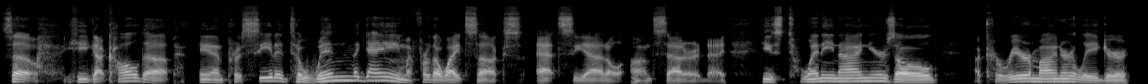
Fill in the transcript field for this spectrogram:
so he got called up and proceeded to win the game for the White Sox at Seattle on Saturday. He's 29 years old, a career minor leaguer.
